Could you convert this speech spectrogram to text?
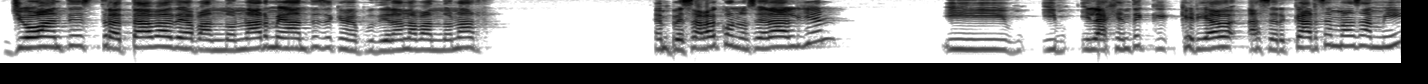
yo antes trataba de abandonarme antes de que me pudieran abandonar. Empezaba a conocer a alguien y, y, la gente quería acercarse más a mí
